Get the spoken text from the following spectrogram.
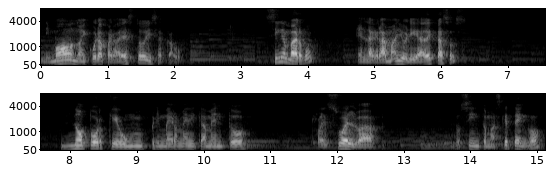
ni modo, no hay cura para esto y se acabó. Sin embargo, en la gran mayoría de casos, no porque un primer medicamento resuelva los síntomas que tengo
